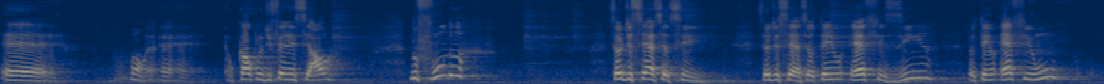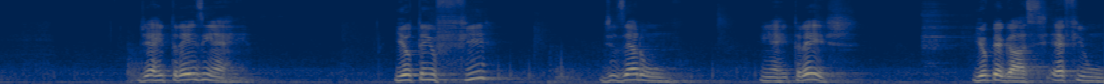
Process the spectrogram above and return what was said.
É, bom, é, é, é o cálculo diferencial. No fundo, se eu dissesse assim, se eu dissesse, eu tenho Fzinha, eu tenho F1 de R3 em R. E eu tenho φ de 0,1 em R3, e eu pegasse F1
